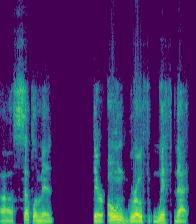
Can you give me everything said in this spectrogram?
uh, supplement their own growth with that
